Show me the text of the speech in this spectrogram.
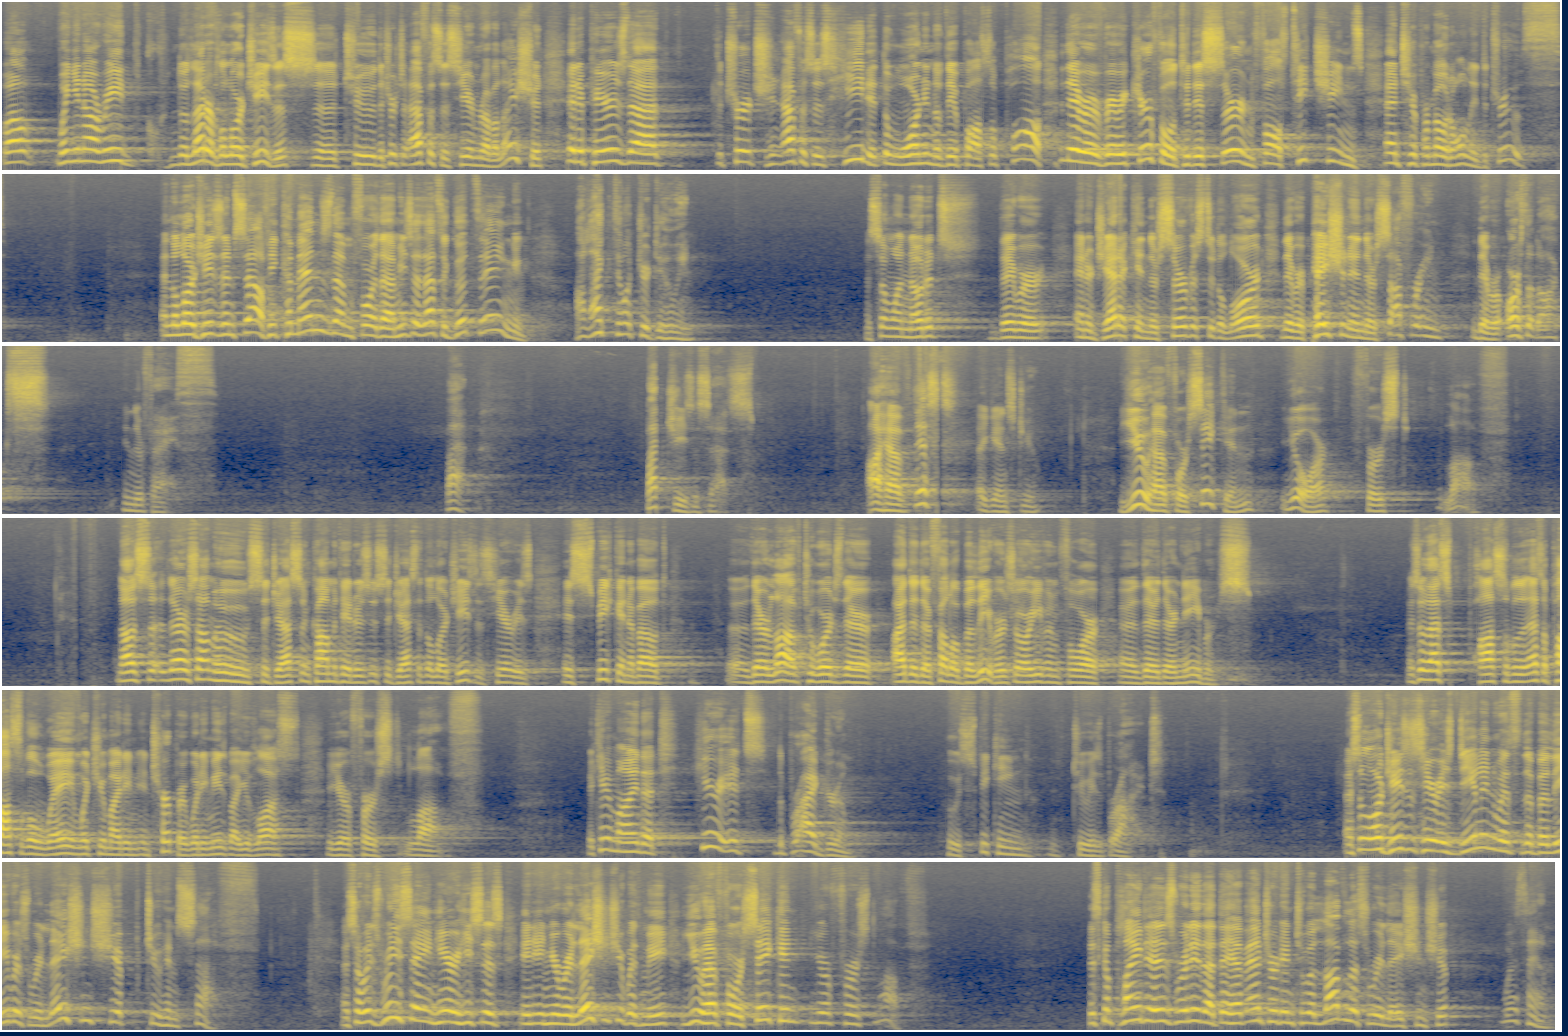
Well, when you now read the letter of the Lord Jesus uh, to the church of Ephesus here in Revelation, it appears that the church in Ephesus heeded the warning of the Apostle Paul. They were very careful to discern false teachings and to promote only the truth. And the Lord Jesus himself, he commends them for them. He says, That's a good thing. I like what you're doing. As someone noted, they were energetic in their service to the Lord, they were patient in their suffering, they were orthodox in their faith. But, but Jesus says, I have this against you. You have forsaken your first love. Now, there are some who suggest, some commentators who suggest that the Lord Jesus here is, is speaking about uh, their love towards their, either their fellow believers or even for uh, their, their neighbors. And so that's possible, that's a possible way in which you might in, interpret what he means by you've lost your first love. But keep in mind that here it's the bridegroom who is speaking to his bride. And so, Lord Jesus here is dealing with the believer's relationship to himself. And so, he's really saying here, he says, in, in your relationship with me, you have forsaken your first love. His complaint is really that they have entered into a loveless relationship with him.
